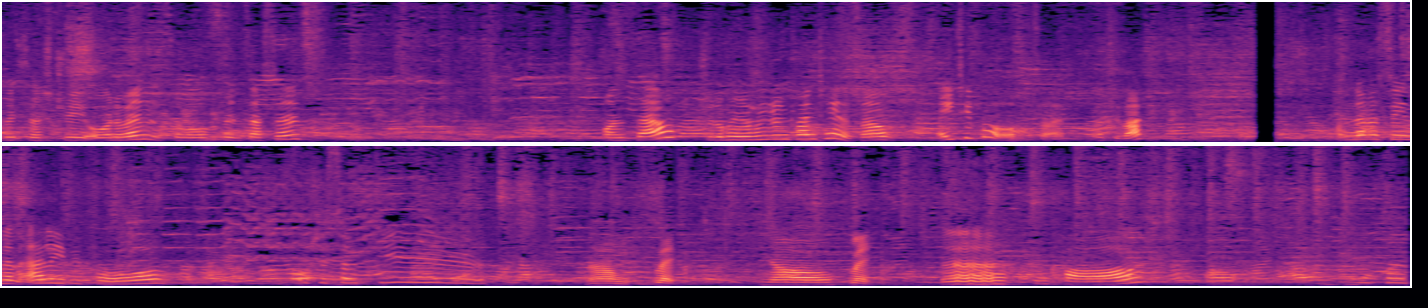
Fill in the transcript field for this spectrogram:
Christmas tree ornaments of all princesses. On sale. Should have been 120 and it's now 84. So, not too bad. I've never seen an Ellie before. Oh, she's so cute. No. Flick. No. Flick. Some cars. They're so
